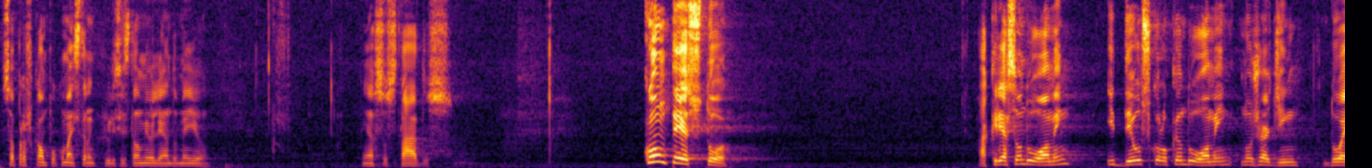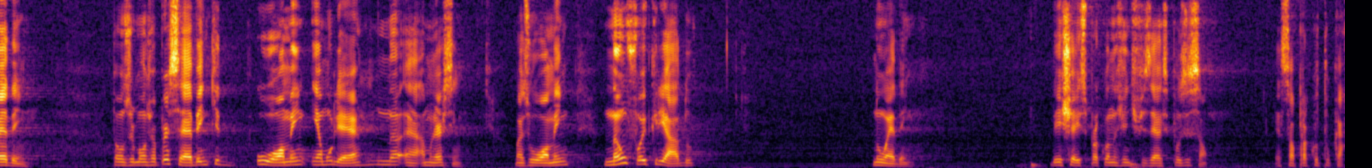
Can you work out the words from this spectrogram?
Só para ficar um pouco mais tranquilo, vocês estão me olhando meio, meio assustados. Contexto: a criação do homem e Deus colocando o homem no jardim do Éden. Então os irmãos já percebem que o homem e a mulher, é, a mulher sim, mas o homem não foi criado no Éden. Deixa isso para quando a gente fizer a exposição. É só para cutucar.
